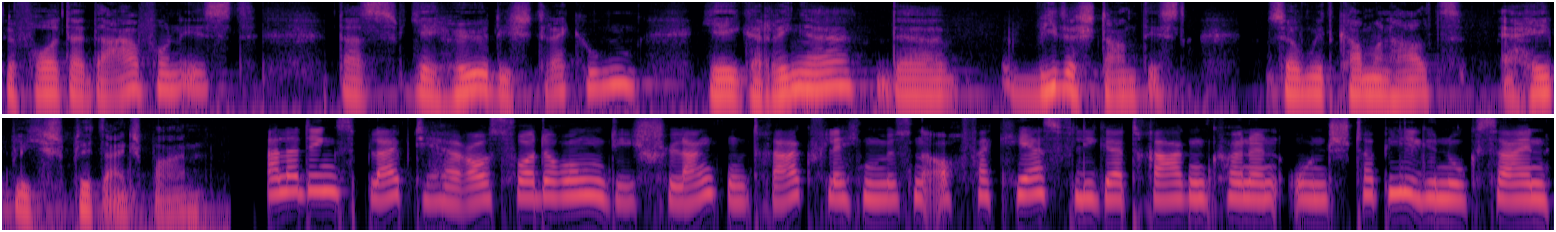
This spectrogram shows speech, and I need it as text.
Der Vorteil davon ist, dass je höher die Streckung, je geringer der Widerstand ist. Somit kann man halt erheblich Sprit einsparen. Allerdings bleibt die Herausforderung, die schlanken Tragflächen müssen auch Verkehrsflieger tragen können und stabil genug sein,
